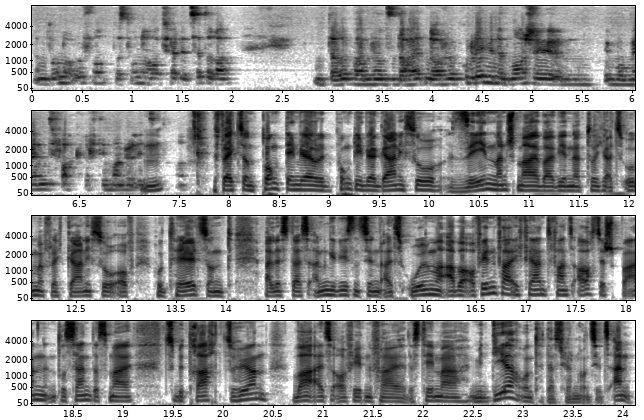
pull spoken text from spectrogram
am Donauufer, das Donauhotel etc. Und darüber haben wir uns unterhalten, auch über Probleme in der Branche im, im Moment, Fachkräftemangel etc. Mhm. Das ist vielleicht so ein Punkt, den wir, den Punkt, den wir gar nicht so sehen manchmal, weil wir natürlich als Ulmer vielleicht gar nicht so auf Hotels und alles das angewiesen sind als Ulmer. Aber auf jeden Fall, ich fand es auch sehr spannend, interessant, das mal zu betrachten, zu hören. War also auf jeden Fall das Thema mit dir und das hören wir uns jetzt an.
